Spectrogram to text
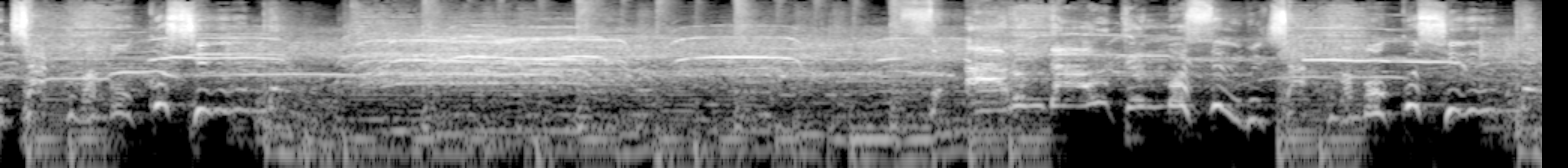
번 보고 자꾸만 보고 싶네 서 아름다운 그 모습을 자꾸만 보고 싶네.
